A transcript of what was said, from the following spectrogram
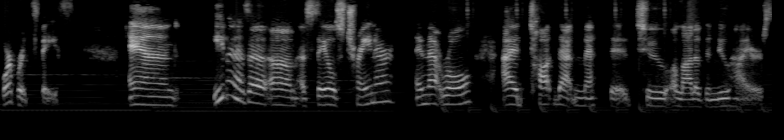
corporate space. And even as a, um, a sales trainer in that role, I taught that method to a lot of the new hires.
